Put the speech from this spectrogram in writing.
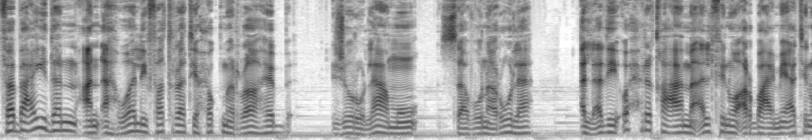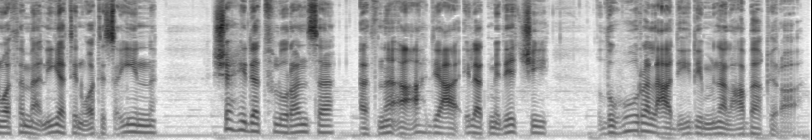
فبعيدا عن أهوال فترة حكم الراهب جورولامو سافونارولا الذي أحرق عام 1498 شهدت فلورنسا أثناء عهد عائلة ميديتشي ظهور العديد من العباقرة.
